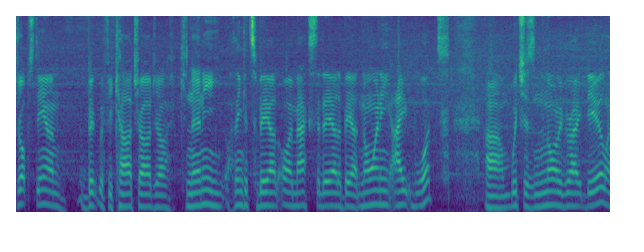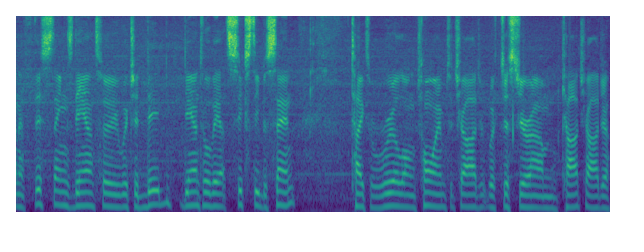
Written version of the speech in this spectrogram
drops down a bit with your car charger. Can any I think it's about I maxed it out about 98 watts um, which is not a great deal. And if this thing's down to, which it did, down to about 60%, takes a real long time to charge it with just your um, car charger.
